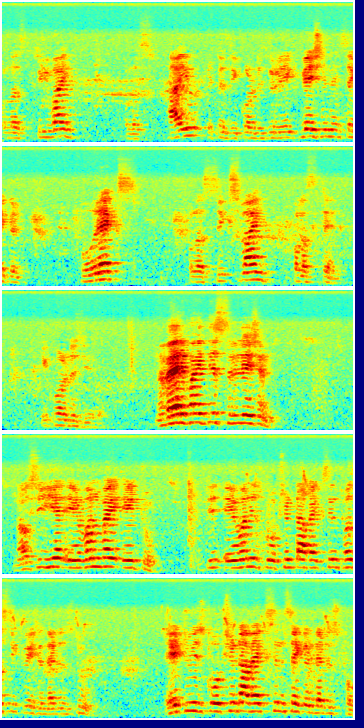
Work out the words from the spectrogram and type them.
plus 3y plus 5 it is equal to 0 equation is second 4x plus 6y plus 10 equal to 0. Now verify this relation. Now see here a1 by a2. A1 is coefficient of x in first equation that is 2. a2 is coefficient of x in second that is 4.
